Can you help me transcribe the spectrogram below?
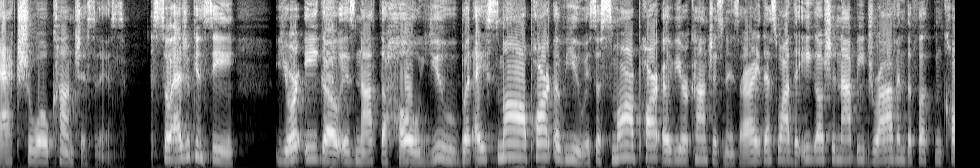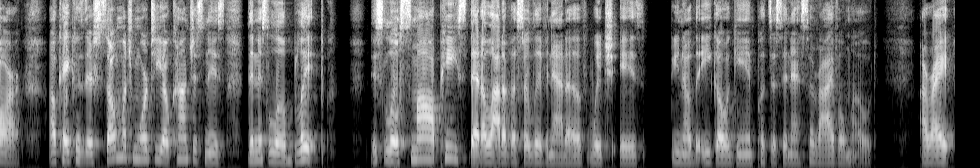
actual consciousness. So as you can see, your ego is not the whole you, but a small part of you. It's a small part of your consciousness. All right. That's why the ego should not be driving the fucking car. Okay. Because there's so much more to your consciousness than this little blip, this little small piece that a lot of us are living out of, which is, you know, the ego again puts us in that survival mode. All right.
